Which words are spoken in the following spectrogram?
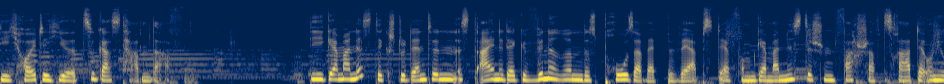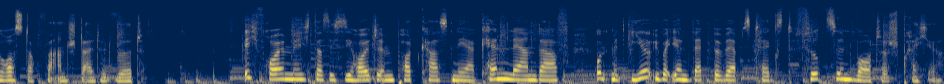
die ich heute hier zu Gast haben darf. Die Germanistikstudentin ist eine der Gewinnerinnen des Prosa-Wettbewerbs, der vom Germanistischen Fachschaftsrat der Uni Rostock veranstaltet wird. Ich freue mich, dass ich Sie heute im Podcast näher kennenlernen darf und mit ihr über ihren Wettbewerbstext 14 Worte spreche.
